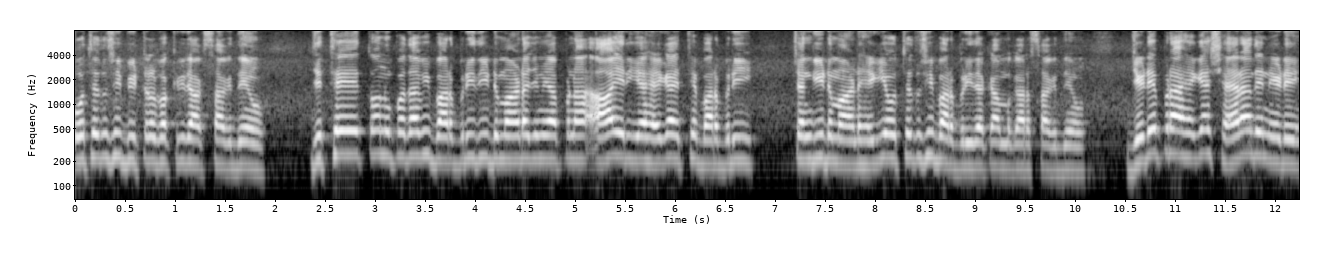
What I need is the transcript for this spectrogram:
ਉੱਥੇ ਤੁਸੀਂ ਬੀਟਲ ਬੱਕਰੀ ਰੱਖ ਸਕਦੇ ਹੋ। ਜਿੱਥੇ ਤੁਹਾਨੂੰ ਪਤਾ ਵੀ ਬਰਬਰੀ ਦੀ ਡਿਮਾਂਡ ਆ, ਜਿਵੇਂ ਆਪਣਾ ਆ ਏਰੀਆ ਹੈਗਾ, ਇੱਥੇ ਬਰਬਰੀ ਚੰਗੀ ਡਿਮਾਂਡ ਹੈਗੀ ਆ, ਉੱਥੇ ਤੁਸੀਂ ਬਰਬਰੀ ਦਾ ਕੰਮ ਕਰ ਸਕਦੇ ਹੋ। ਜਿਹੜੇ ਭਰਾ ਹੈਗਾ ਸ਼ਹਿਰਾਂ ਦੇ ਨੇੜੇ,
